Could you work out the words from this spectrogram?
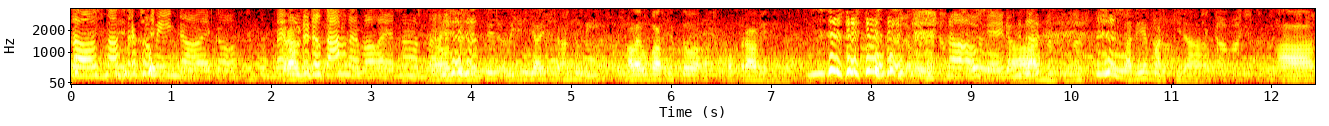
no, z nás trochu méně, no, jako, ne, Oldu dotáhneme, ale jednoho dne. No, si lidi dělají srandu víc, ale u vás je to oprávněný. tady je Martina a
